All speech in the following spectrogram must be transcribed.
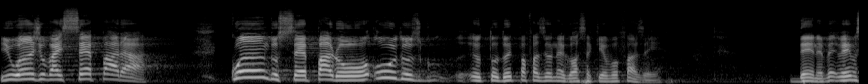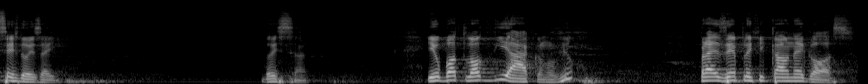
E o anjo vai separar. Quando separou, um dos. Eu estou doido para fazer o um negócio aqui, eu vou fazer. Vem, vem vocês dois aí. Dois santos. E eu boto logo diácono, viu? Para exemplificar o negócio.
